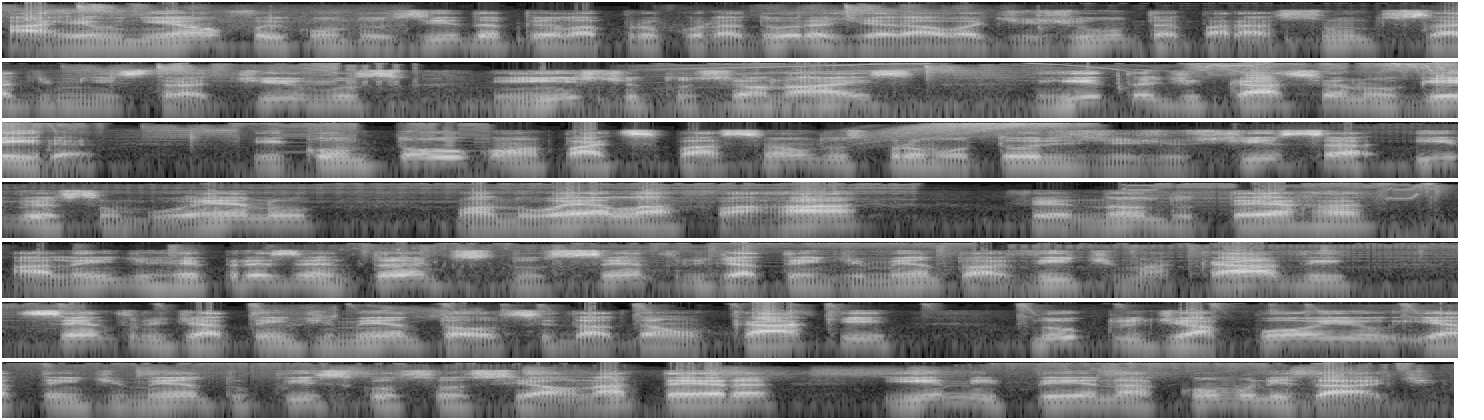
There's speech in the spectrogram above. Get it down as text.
A reunião foi conduzida pela Procuradora-Geral Adjunta para Assuntos Administrativos e Institucionais, Rita de Cássia Nogueira, e contou com a participação dos promotores de justiça Iverson Bueno, Manuela Farrá, Fernando Terra, além de representantes do Centro de Atendimento à Vítima CAVE, Centro de Atendimento ao Cidadão CAC, Núcleo de Apoio e Atendimento Psicossocial na Terra e MP na Comunidade.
